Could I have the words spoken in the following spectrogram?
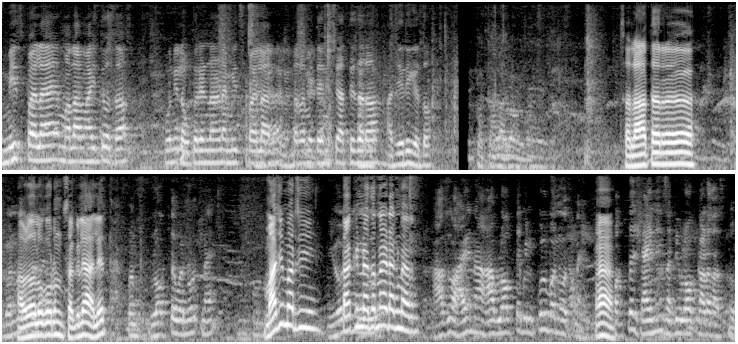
मीच पहिला आहे मला माहिती होता. कोणी लवकर येणार नाही मीच पहिला आहे. तर मी त्यांची आता जरा हजेरी घेतो. चला तर हळूहळू करून सगळे आलेत. पण ब्लॉग तर बनवत नाही. माझी मर्जी. टाकीन नाही तर नाही टाकणार. हा जो आहे ना हा ब्लॉग तर बिलकुल बनवत हा. नाही फक्त शायनिंगसाठी ब्लॉग काढत हा. असतो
